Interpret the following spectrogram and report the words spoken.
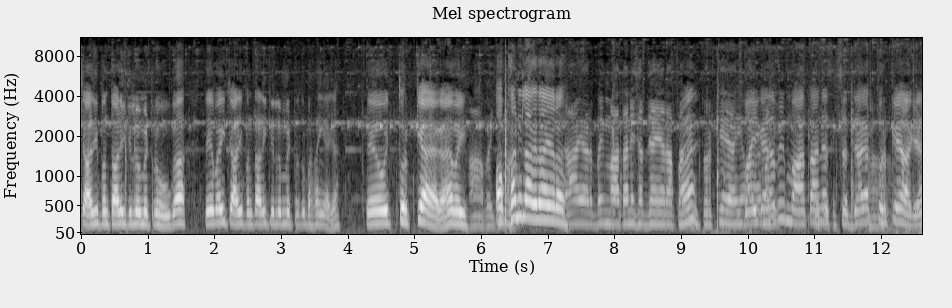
40 45 ਕਿਲੋਮੀਟਰ ਹੋਊਗਾ ਤੇ ਬਾਈ 40 45 ਕਿਲੋਮੀਟਰ ਤੋਂ ਬਸਾਂ ਹੀ ਆ ਜਾ। ਤੇ ਉਹ ਤੁਰ ਕੇ ਆਏਗਾ ਹੈ ਬਾਈ। ਹਾਂ ਬਾਈ ਔਖਾ ਨਹੀਂ ਲੱਗਦਾ ਯਾਰ। ਨਾ ਯਾਰ ਬਾਈ ਮਾਤਾ ਨੇ ਸੱਦਿਆ ਯਾਰ ਆਪਾਂ ਤੁਰ ਕੇ ਆਏ। ਬਾਈ ਕਹਿੰਦਾ ਵੀ ਮਾਤਾ ਨੇ ਸੱਦਿਆ ਤੁਰ ਕੇ ਆ ਗਿਆ।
